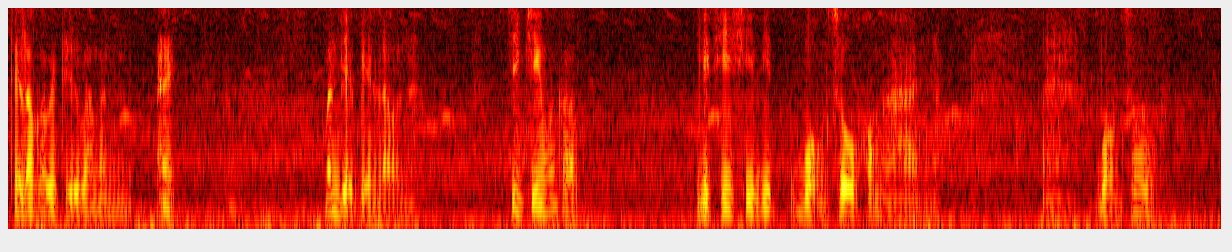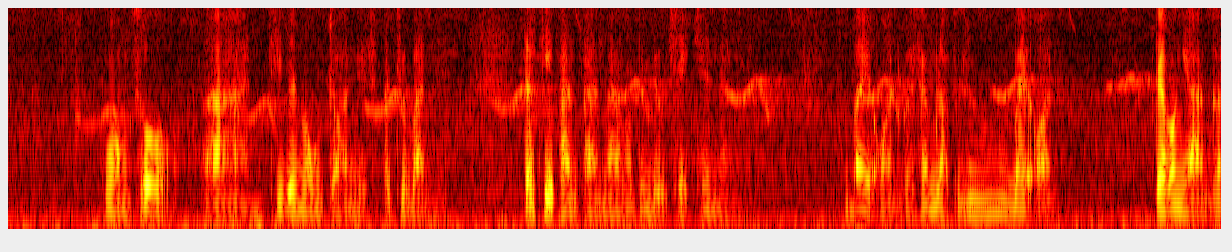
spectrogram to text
แต่เราก็ไปถือว่ามันมันเบียดเบียนเรานะ จริง ๆ มันก็วิถีชีวิตบ่วงโซ่ของอาหารนะบ่วงโซ่ห่วงโซ่อาหารที่เป็นวงจรในปัจจุบัน แล้วที่ผ่านๆมาก็เป็นอยู่เช่เช่นนั้น ใบอ่อนก็สำหรับใบอ่อน แต่บางอย่างก็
